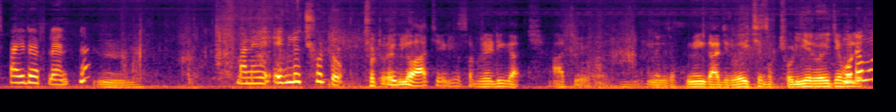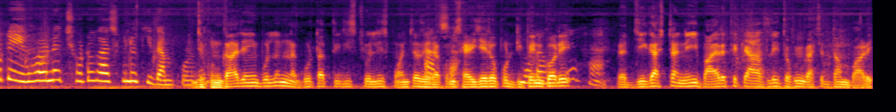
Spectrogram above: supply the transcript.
স্পাইডার প্ল্যান্ট না। মানে এগুলো ছোট। ছোট এগুলো আছে এগুলো সব রেডি গাছ আছে। অনেক রকমই গাছ রয়েছে সব ছড়িয়ে রয়েছে মোটামুটি এই ধরনের ছোট গাছগুলো কি দাম পড়বে? দেখুন গাছ আমি বললাম না গোটা তিরিশ চল্লিশ পঞ্চাশ এরকম আচ্ছা। সাইজের ওপর ডিপেন্ড করে। হ্যাঁ। এবার যে গাছটা নেই বাইরে থেকে আসলেই তখন গাছের দাম বাড়ে।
